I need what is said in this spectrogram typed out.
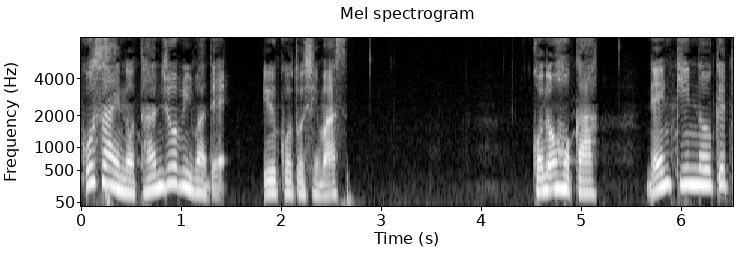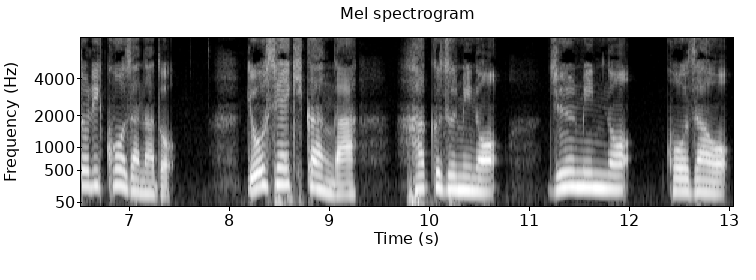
5歳の誕生日まで有効とします。このほか年金の受け取り口座など行政機関が把握済みの住民の口座を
